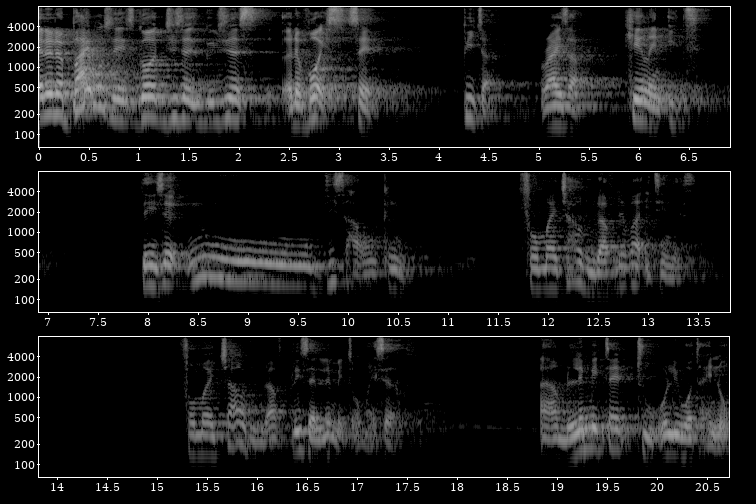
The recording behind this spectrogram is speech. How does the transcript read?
And then the Bible says, God, Jesus, Jesus, uh, the voice said, Peter, rise up, kill and eat. Then he said, No, these are unclean. From my childhood, I've never eaten this. From my childhood, I've placed a limit on myself. I am limited to only what I know.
